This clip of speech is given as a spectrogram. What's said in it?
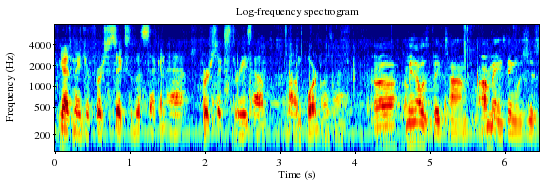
You guys made your first six of the second half, first six threes. How, how important was that? Uh, I mean, that was big time. Our main thing was just,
